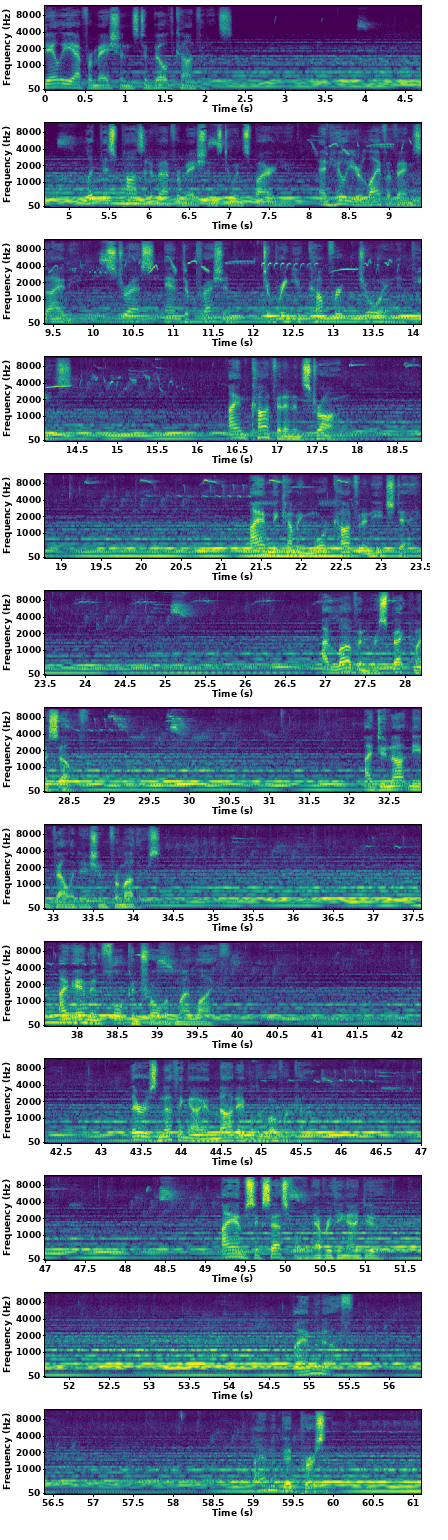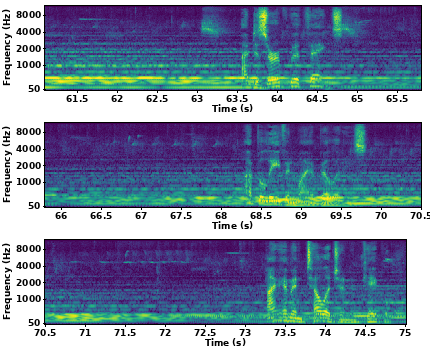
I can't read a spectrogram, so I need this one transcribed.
Daily affirmations to build confidence. Let this positive affirmations to inspire you and heal your life of anxiety, stress, and depression to bring you comfort, joy, and peace. I am confident and strong. I am becoming more confident each day. I love and respect myself. I do not need validation from others. I am in full control of my life. There is nothing I am not able to overcome. I am successful in everything I do. I am enough. I am a good person. Deserve good things. I believe in my abilities. I am intelligent and capable.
